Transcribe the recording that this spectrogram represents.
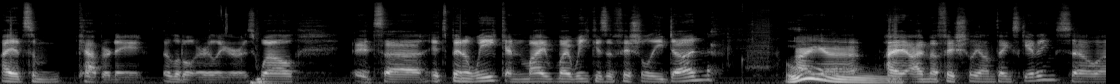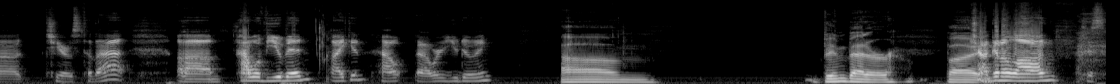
I had some Cabernet a little earlier as well. It's uh it's been a week and my my week is officially done Ooh. I, uh, I, I'm officially on Thanksgiving, so uh, cheers to that. Um, how have you been, Aiken? How how are you doing? um, been better, but Chugging along, just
